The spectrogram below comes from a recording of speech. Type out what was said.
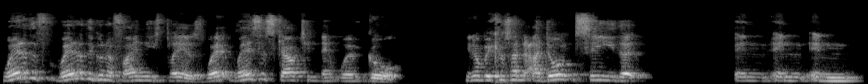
where are the where are they going to find these players? Where where's the scouting network go? You know, because I, I don't see that in in in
